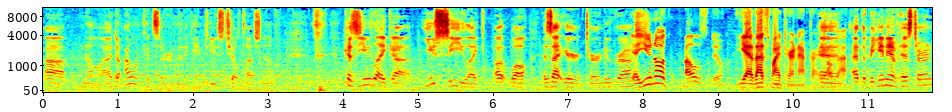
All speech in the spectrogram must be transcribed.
Uh, no, I don't. I wouldn't consider a metagame to use chill touch now, because you like uh, you see like uh, well, is that your turn, Ugras? Yeah, you know what the spells do. Yeah, that's my turn after I And that. at the beginning of his turn,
